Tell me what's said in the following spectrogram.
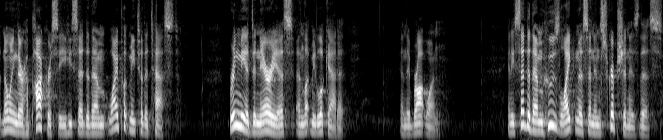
But knowing their hypocrisy, he said to them, Why put me to the test? Bring me a denarius and let me look at it. And they brought one. And he said to them, Whose likeness and inscription is this?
